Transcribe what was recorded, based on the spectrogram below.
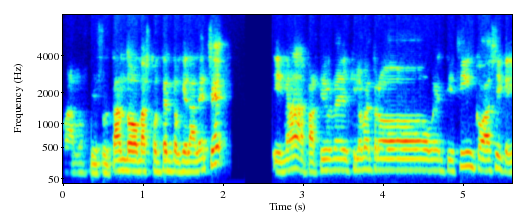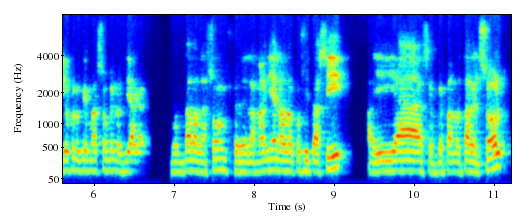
vamos, disfrutando más contento que la leche, y nada, a partir del kilómetro 25, así que yo creo que más o menos ya rondaban las 11 de la mañana, una cosita así, ahí ya se empezó a notar el sol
